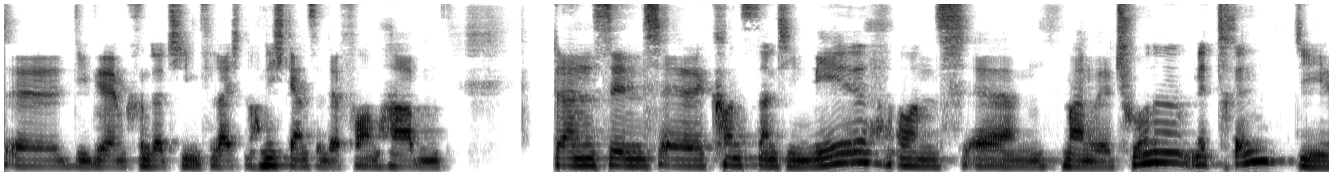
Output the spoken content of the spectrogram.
äh, die wir im Gründerteam vielleicht noch nicht ganz in der Form haben. Dann sind äh, Konstantin Mehl und ähm, Manuel Turner mit drin. Die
